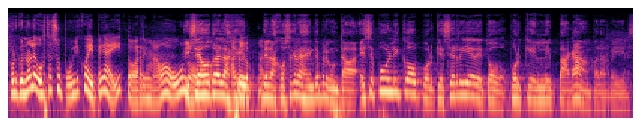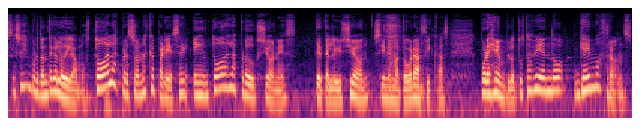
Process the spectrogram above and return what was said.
porque uno le gusta a su público ahí pegadito, arrimado a uno. Esa es otra de las, de las cosas que la gente preguntaba. Ese público, ¿por qué se ríe de todo? Porque le pagaban para reírse. Eso es importante que lo digamos. Todas las personas que aparecen en todas las producciones de televisión, cinematográficas, por ejemplo, tú estás viendo Game of Thrones,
